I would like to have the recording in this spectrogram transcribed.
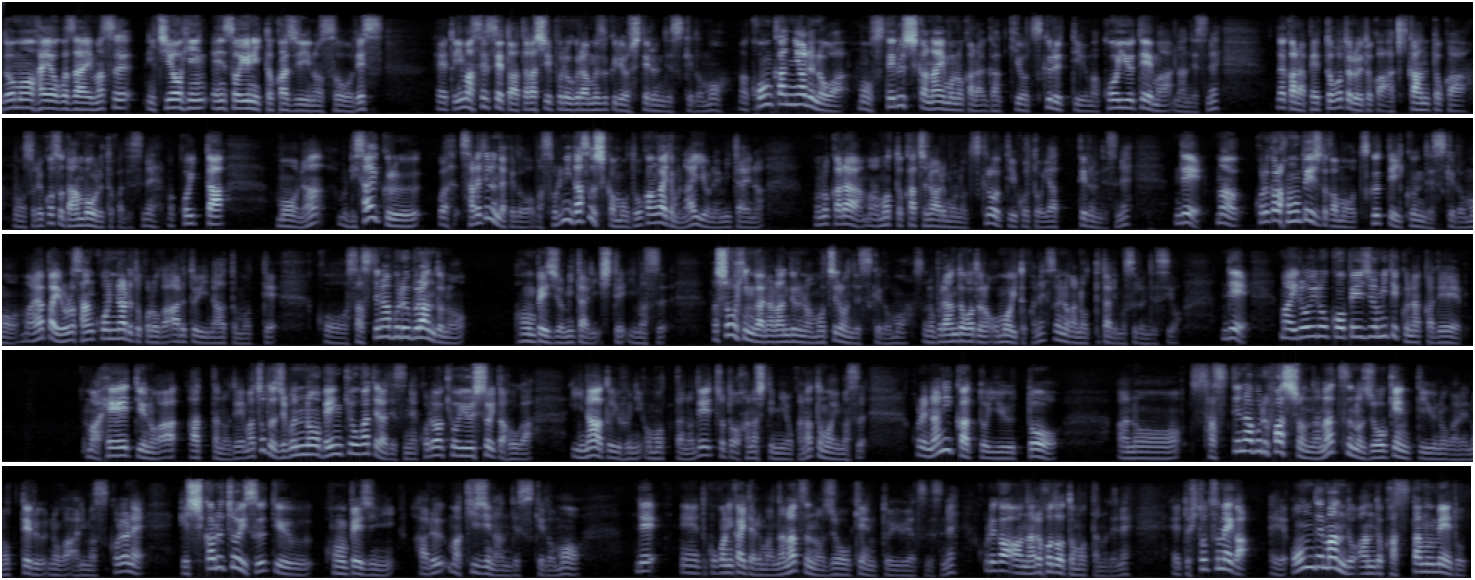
どうもおはようございます。日用品演奏ユニットカジのそうです。えっ、と今せっせと新しいプログラム作りをしてるんですけども、まあ、根幹にあるのはもう捨てるしかないものから楽器を作るっていうまあこういうテーマなんですね。だからペットボトルとか空き缶とか、もうそれこそ段ボールとかですね。まあ、こういったもうなリサイクルはされてるんだけど、まあ、それに出すしかもうどう考えてもないよねみたいなものから、まあ、もっと価値のあるものを作ろうっていうことをやってるんですね。で、まあ、これからホームページとかも作っていくんですけども、まあ、やっぱりいろいろ参考になるところがあるといいなと思って、こう、サステナブルブランドのホームページを見たりしています。ま、商品が並んでるのはもちろんですけども、そのブランドごとの思いとかね、そういうのが載ってたりもするんですよ。で、まあ、いろいろこうページを見ていく中で、まあ、へーっていうのがあったので、まあ、ちょっと自分の勉強がてらですね、これは共有しといた方がいいなというふうに思ったので、ちょっと話してみようかなと思います。これ何かというと、あのサステナブルファッション7つの条件っていうのがね載ってるのがあります。これはねエシカルチョイスっていうホームページにある、まあ、記事なんですけどもで、えー、とここに書いてある、まあ、7つの条件というやつですね。これがあなるほどと思ったのでね、えー、と1つ目が、えー、オンデマンドカスタムメイドっ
